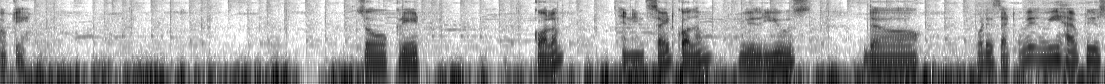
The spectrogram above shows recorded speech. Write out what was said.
Okay. So create column and inside column we'll use the what is that? We, we have to use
